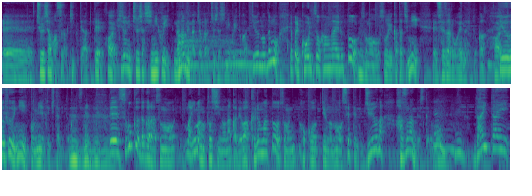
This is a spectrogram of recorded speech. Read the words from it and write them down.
えー駐車マスが切ってあって、はい。非常に駐車しにくい斜めになっちゃうから駐車しにくいとかっていうのでもやっぱり効率を考えると、そのそういう形にえーせざるを得ないとか、はい。っていうふうにこう見えてきたりとかですね、うんうんうんうんですごくだからその、まあ、今の都市の中では車とその歩行っていうのの接点って重要なはずなんですけども、大体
